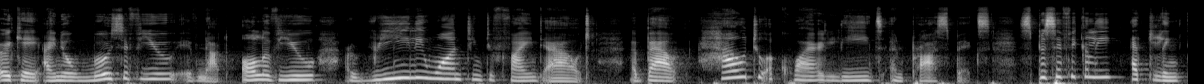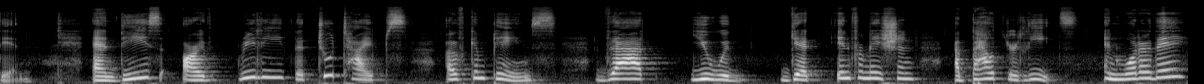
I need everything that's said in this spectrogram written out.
Okay, I know most of you, if not all of you, are really wanting to find out about how to acquire leads and prospects, specifically at LinkedIn. And these are really the two types of campaigns that you would get information about your leads. And what are they?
